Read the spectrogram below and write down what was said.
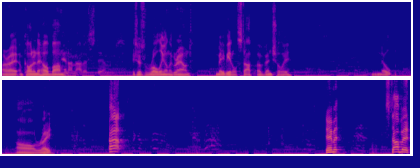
All right, I'm calling in a hell bomb. and I'm out of stims. It's just rolling on the ground. Maybe it'll stop eventually. Nope. All right. Ah! Damn it! Stop it!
